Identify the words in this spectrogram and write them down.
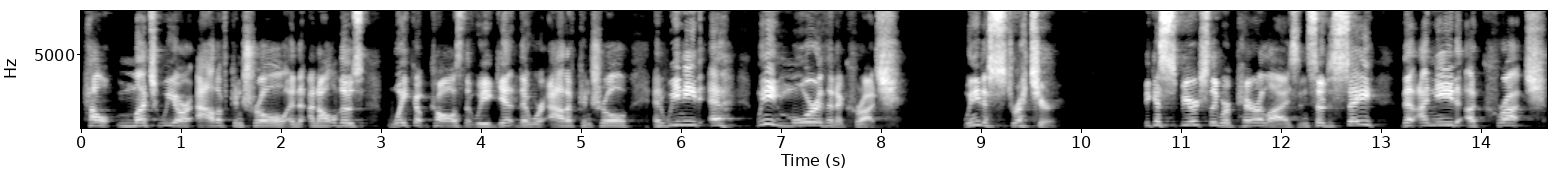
how much we are out of control and, and all those wake up calls that we get that we're out of control. And we need, eh, we need more than a crutch, we need a stretcher because spiritually we're paralyzed. And so to say that I need a crutch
